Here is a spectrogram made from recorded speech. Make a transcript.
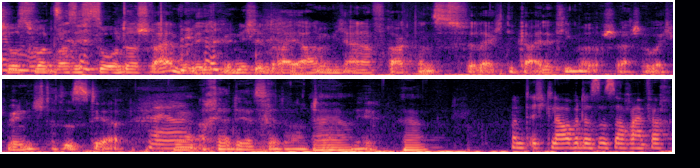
Schlusswort was ich so unterschreiben will. Ich will nicht in drei Jahren, wenn mich einer fragt, dann ist es vielleicht die geile Klimarecherche, aber ich will nicht, dass es der, ja. ach ja, der ist ja da. Und da. Nee. Und ich glaube, das ist auch einfach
